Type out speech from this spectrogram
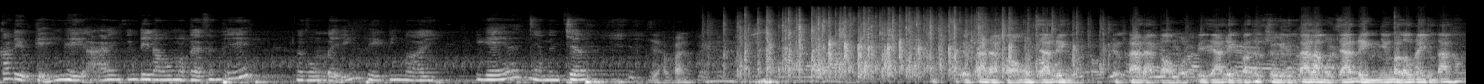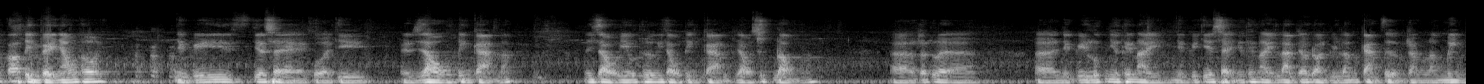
có điều kiện thì ai đi đâu mà về phan thiết về vùng biển thì đi mời ghé nhà mình chơi. Dạ vâng chúng ta đã có một gia đình chúng ta đã có một cái gia đình và thực sự chúng ta là một gia đình nhưng mà lâu nay chúng ta không có tìm về nhau thôi. Những cái chia sẻ của chị ờ, giàu tình cảm lắm. Giàu yêu thương giàu tình cảm giàu xúc động à, rất là à, những cái lúc như thế này những cái chia sẻ như thế này làm cho đoàn Vị Lâm cảm tưởng rằng là mình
